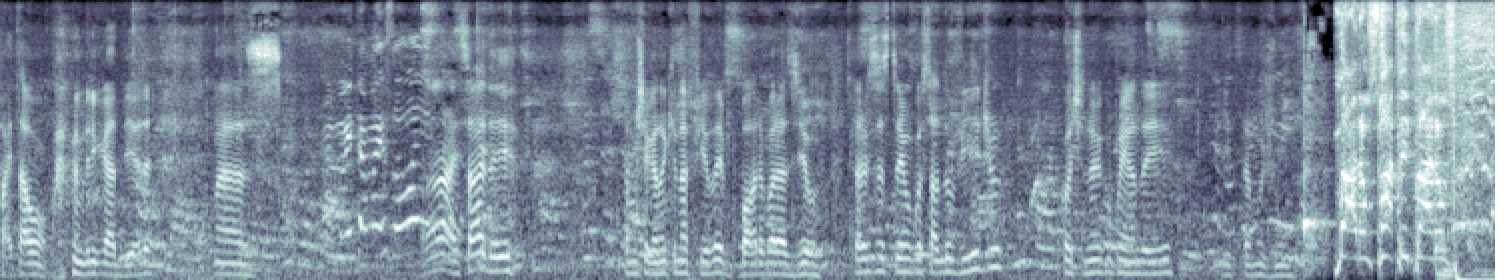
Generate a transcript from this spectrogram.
pai tá on. Brincadeira. Mas. A mãe tá mais longe. Ai, sai daí. Estamos chegando aqui na fila e bora Brasil. Espero que vocês tenham gostado do vídeo. Continuem acompanhando aí e tamo junto. Models popping bottles.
